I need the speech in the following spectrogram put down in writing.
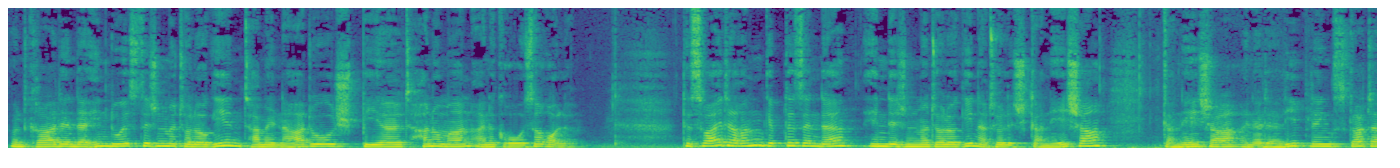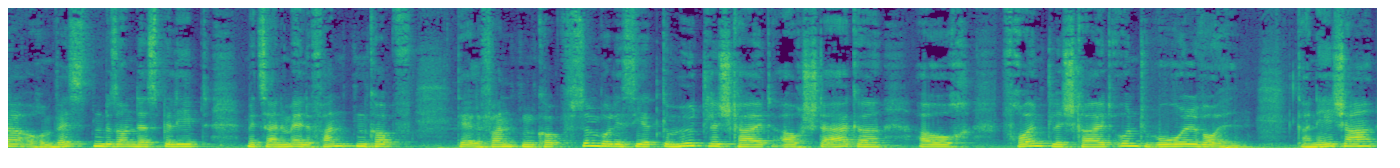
Und gerade in der hinduistischen Mythologie in Tamil Nadu spielt Hanuman eine große Rolle. Des Weiteren gibt es in der indischen Mythologie natürlich Ganesha. Ganesha, einer der Lieblingsgötter, auch im Westen besonders beliebt, mit seinem Elefantenkopf. Der Elefantenkopf symbolisiert Gemütlichkeit, auch Stärke, auch Freundlichkeit und Wohlwollen. Ganesha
